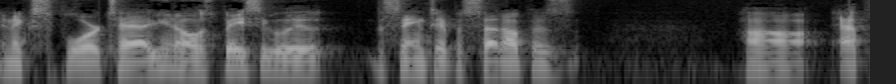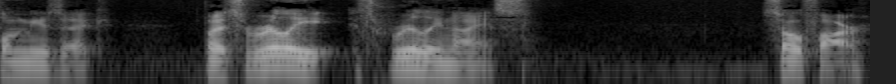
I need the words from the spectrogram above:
an explore tab. You know, it's basically the same type of setup as uh, Apple Music, but it's really it's really nice so far.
